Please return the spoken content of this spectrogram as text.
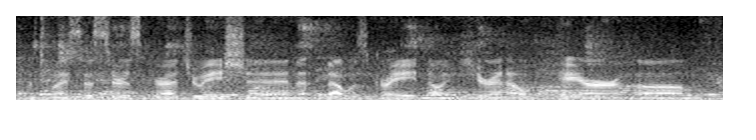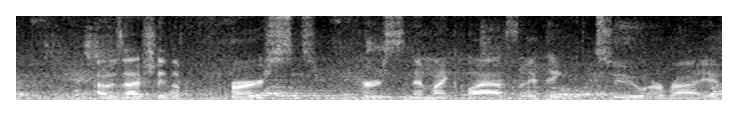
went to my sister's graduation. That was great. Now I'm here in O'Hare. Um, I was actually the first person in my class, I think, to arrive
